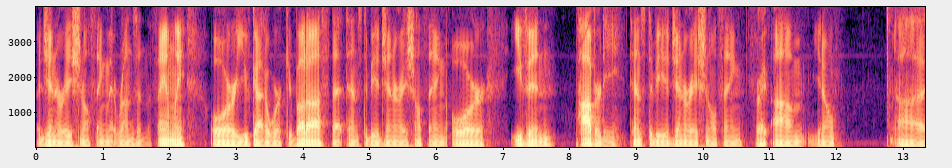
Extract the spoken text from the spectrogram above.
a generational thing that runs in the family. Or you've got to work your butt off. That tends to be a generational thing. Or even poverty tends to be a generational thing Right. um, you know, uh,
